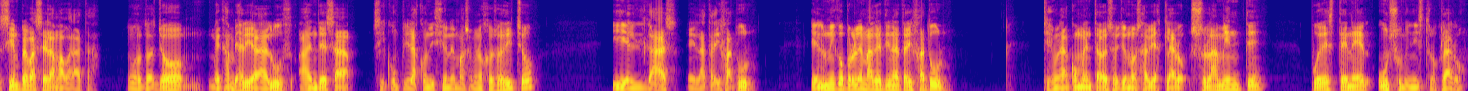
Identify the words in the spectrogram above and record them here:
siempre va a ser la más barata. Yo me cambiaría la luz a Endesa si cumplí las condiciones más o menos que os he dicho y el gas en la tarifa Tour. El único problema que tiene la tarifa Tour, que me ha comentado eso, yo no sabía, claro, solamente puedes tener un suministro, claro,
